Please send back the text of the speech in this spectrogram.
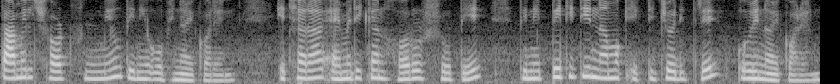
তামিল শর্ট ফিল্মেও তিনি অভিনয় করেন। এছাড়া আমেরিকান হরর শোতে তিনি পেটিটি নামক একটি চরিত্রে অভিনয় করেন।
